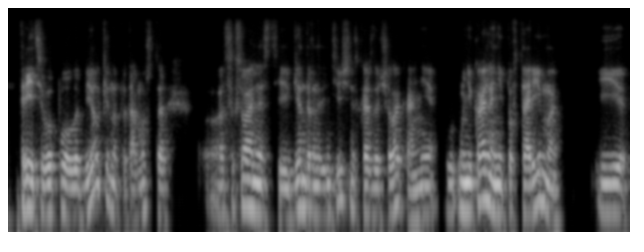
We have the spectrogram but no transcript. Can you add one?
третьего пола Белкина, потому что э, сексуальность и гендерная идентичность каждого человека, они уникальны, неповторимы. И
